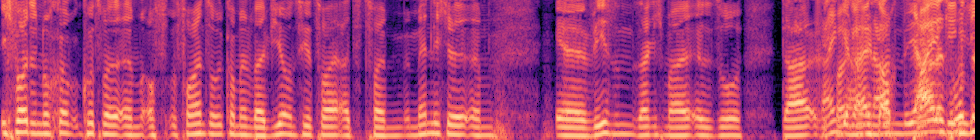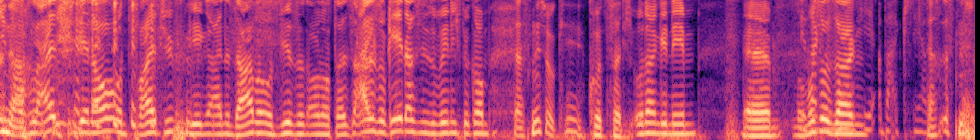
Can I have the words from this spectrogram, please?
Ich wollte noch kurz mal ähm, auf vorhin zurückkommen, weil wir uns hier zwei als zwei männliche ähm, äh, Wesen, sag ich mal, äh, so da reingehangen haben. Ja, das muss es Wiener. auch leisten, genau. Und zwei Typen gegen eine Dame und wir sind auch noch, das ist alles okay, dass sie so wenig bekommen. Das ist nicht okay. Kurzzeitig unangenehm. Ähm, man Ihr muss ist sagen, okay. Das ist nicht.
